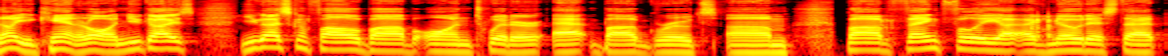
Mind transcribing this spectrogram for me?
No, you can't at all. And you guys, you guys can follow Bob on Twitter at Bob Grotz. Um, Bob, thankfully, I, I've noticed that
